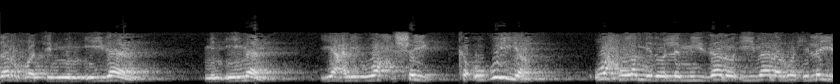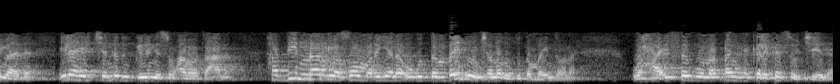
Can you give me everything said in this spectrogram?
daratin min iimaan min iimaan. Yacni wax shay ka ugu yar wax la midoo la miisaanoo iimaana ruuxii la yimaada ilaahay jannaduu gelinaya subxana wa tacaala. Haddii naar la soo mariyana ugu dambayn uun jannadu ku dambayn doonaa. Waxaa isaguna dhanka kale ka soo jeeda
